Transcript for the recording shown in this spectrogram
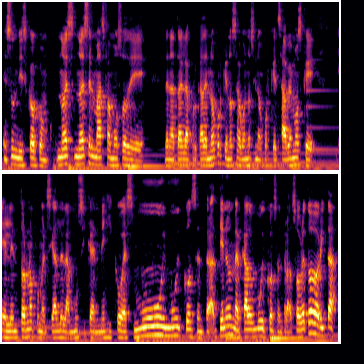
es un disco como. No es, no es el más famoso de, de Natalia Lafourcade, no porque no sea bueno, sino porque sabemos que el entorno comercial de la música en México es muy, muy concentrado. Tiene un mercado muy concentrado. Sobre todo ahorita,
